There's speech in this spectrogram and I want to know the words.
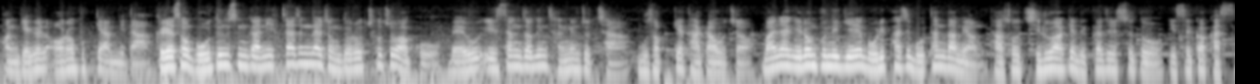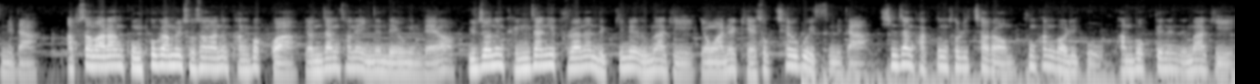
관객을 얼어붙게 합니다. 그래서 모든 순간이 짜증날 정도로 초조하고 매우 일상적인 장면조차 무섭게 다가오죠. 만약 이런 분위기에 몰입하지 못한다면 다소 지루하게 느껴질 수도 있을 것 같습니다. 앞서 말한 공포감을 조성하는 방법과 연장선에 있는 내용인데요. 유저는 굉장히 불안한 느낌의 음악이 영화를 계속 채우고 있습니다. 심장 박동 소리처럼 쿵쾅거리고 반복되는 음악이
